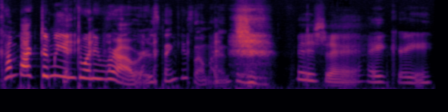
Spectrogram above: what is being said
come back to me in 24 hours thank you so much For sure. I agree.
